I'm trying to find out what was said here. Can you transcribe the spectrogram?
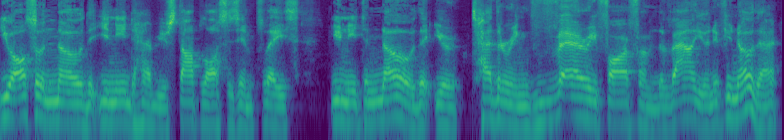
you also know that you need to have your stop losses in place. You need to know that you're tethering very far from the value. And if you know that,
